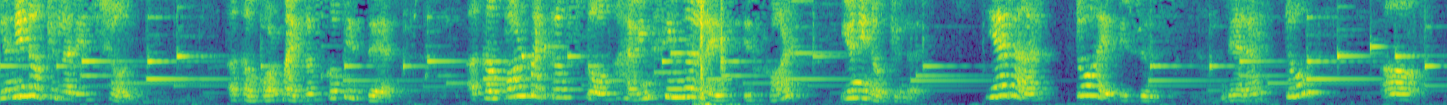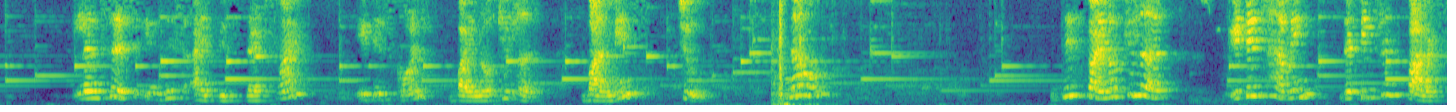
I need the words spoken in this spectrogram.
uninocular is shown. A compound microscope is there. A compound microscope having single lens is called uninocular. Here are two eyepieces. There are two uh, lenses in this eyepiece. That's why it is called binocular. Bi means two. Now, this binocular, it is having the different parts.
